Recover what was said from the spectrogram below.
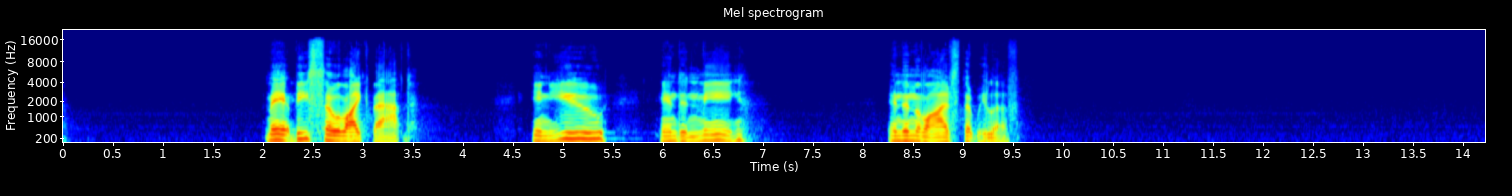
May it be so like that in you and in me and in the lives that we live.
